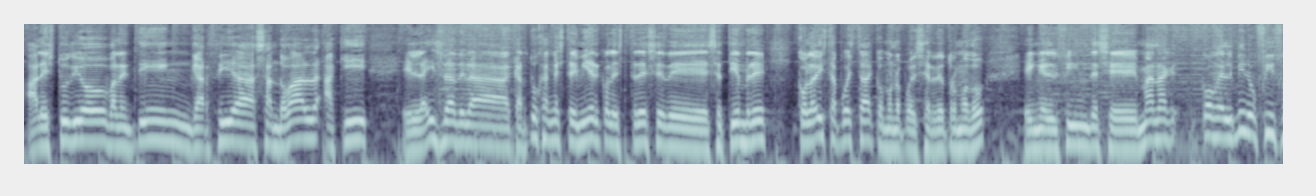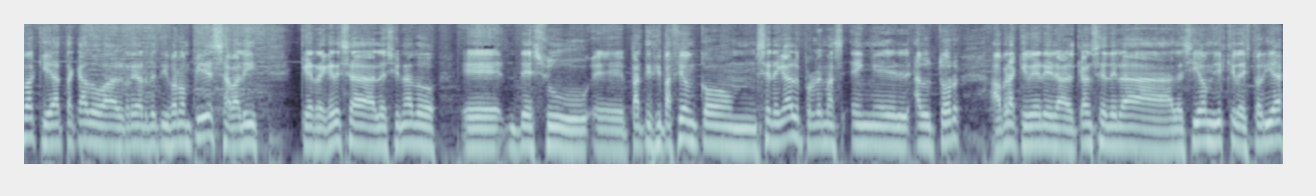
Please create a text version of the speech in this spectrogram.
al estudio Valentín García Sandoval, aquí en la isla de la Cartuja en este miércoles 13 de septiembre, con la vista puesta, como no puede ser de otro modo, en el fin de semana, con el virus FIFA que ha atacado al Real Betis Balompié, Sabalí que regresa lesionado eh, de su eh, participación con Senegal, problemas en el aductor, habrá que ver el alcance de la lesión y es que la historia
